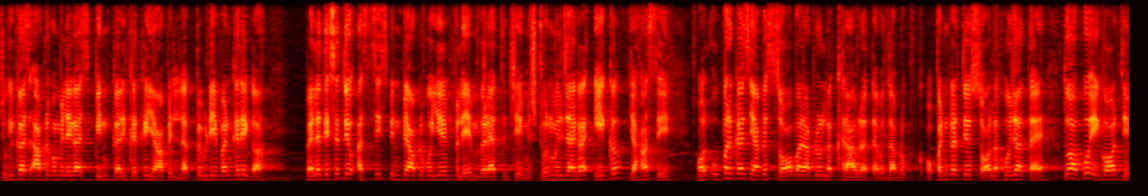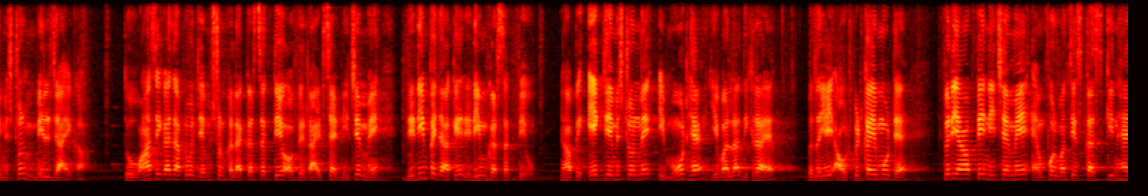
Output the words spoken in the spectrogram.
जो कि गाइस आप लोग को मिलेगा स्पिन कर करके, यहाँ पे लक पे भी डिपेंड करेगा। पहले देख सकते हो 80 स्पिन पे आप लोग को ये फ्लेम वेरेथ जेम स्टोन मिल जाएगा, एक यहाँ से। और ऊपर कैसे यहाँ पे 100 बार आप लोग लक खराब रहता है मतलब आप लोग ओपन करते हो 100 लक हो जाता है तो आपको एक और जेम स्टोन मिल जाएगा। तो वहाँ से कैसे आप लोग जेम स्टोन कलेक्ट कर सकते हो, और फिर राइट साइड नीचे में रिडीम पे जाके रिडीम कर सकते हो। यहाँ पे एक जेम स्टोन में इमोट है, ये वाला दिख रहा है मतलब ये आउटफिट का इमोट है। फिर यहाँ पे नीचे में एम फोर का स्किन है,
